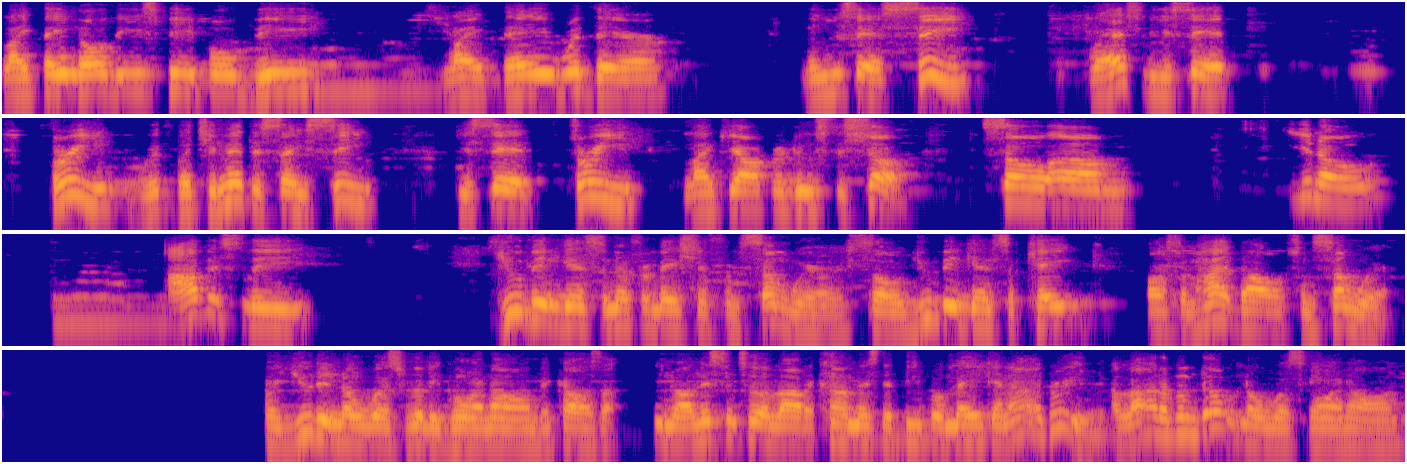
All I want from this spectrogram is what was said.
like they know these people, B, like they were there. Then you said C, well, actually you said three, but you meant to say C. You said three, like y'all produced the show. So um, you know, obviously you've been getting some information from somewhere. So you've been getting some cake or some hot dogs from somewhere for you to know what's really going on because you know I listen to a lot of comments that people make and I agree a lot of them don't know what's going on.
